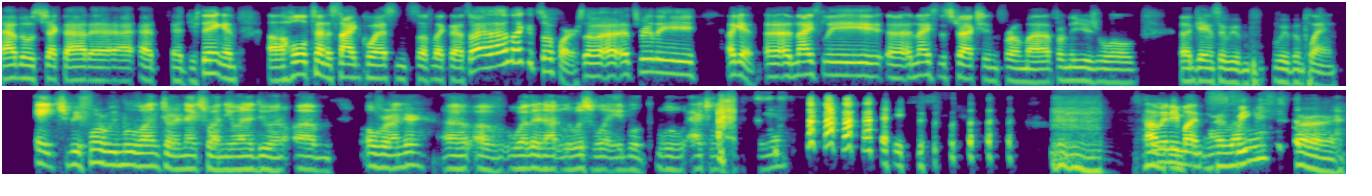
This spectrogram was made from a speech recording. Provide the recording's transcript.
have those checked out at, at, at your thing and a whole ton of side quests and stuff like that. So I, I like it so far. So uh, it's really again a, a nicely uh, a nice distraction from uh, from the usual uh, games that we've been, we've been playing. H. Before we move on to our next one, you want to do an um over under uh, of whether or not Lewis will able will actually. How many months? Our level? Or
